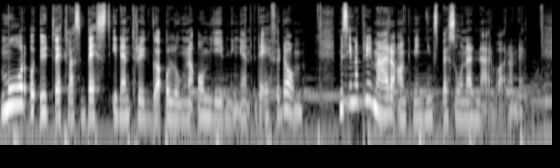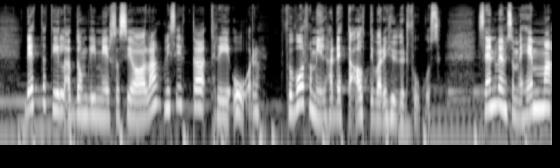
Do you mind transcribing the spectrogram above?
mår och utvecklas bäst i den trygga och lugna omgivningen det är för dem, med sina primära anknytningspersoner närvarande. Detta till att de blir mer sociala vid cirka tre år. För vår familj har detta alltid varit huvudfokus. Sen vem som är hemma,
